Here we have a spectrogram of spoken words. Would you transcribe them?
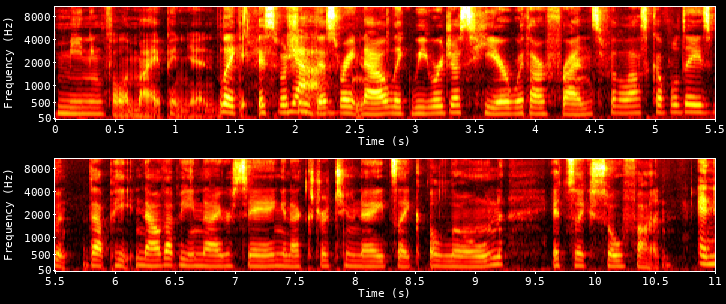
meaningful in my opinion. Like especially Yeah. this right now, like we were just here with our friends for the last couple days, but that Peyton, now that Peyton and I are staying an extra two nights like alone, it's like so fun. And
